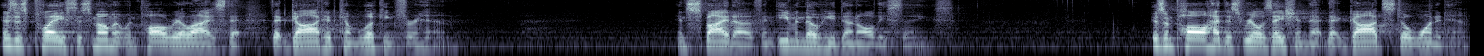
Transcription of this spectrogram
It was this place, this moment when Paul realized that, that God had come looking for him in spite of, and even though he'd done all these things. It was when Paul had this realization that, that God still wanted him,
